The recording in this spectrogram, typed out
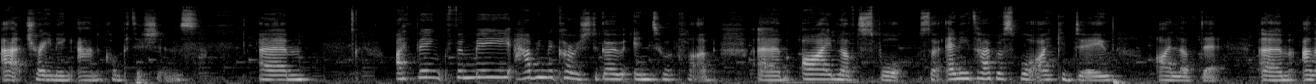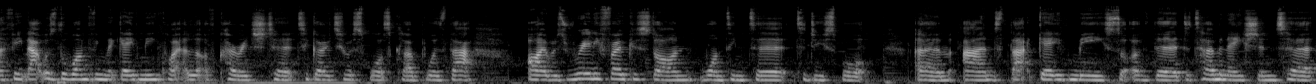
at training and competitions. Um, I think for me, having the courage to go into a club, um, I loved sport. So any type of sport I could do, I loved it. Um, and I think that was the one thing that gave me quite a lot of courage to, to go to a sports club was that I was really focused on wanting to, to do sport. Um, and that gave me sort of the determination to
